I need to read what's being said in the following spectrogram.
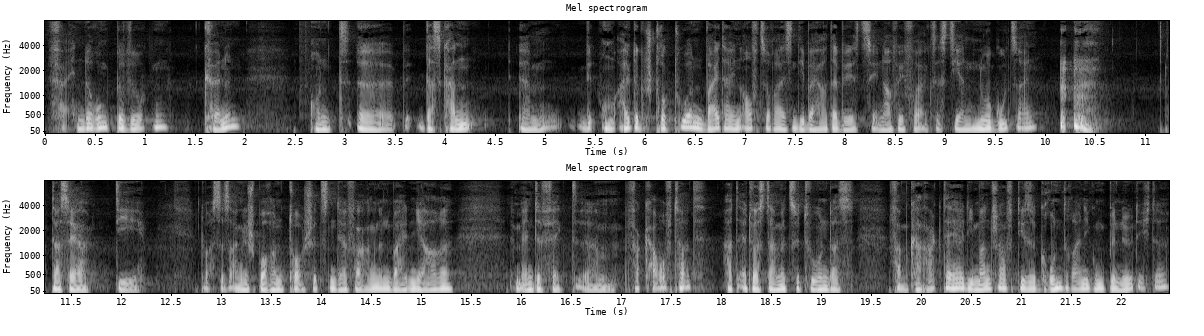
Veränderung bewirken können. Und äh, das kann, ähm, um alte Strukturen weiterhin aufzureißen, die bei Hertha BSC nach wie vor existieren, nur gut sein. Dass er die, du hast es angesprochen, Torschützen der vergangenen beiden Jahre im Endeffekt ähm, verkauft hat, hat etwas damit zu tun, dass vom Charakter her die Mannschaft diese Grundreinigung benötigte.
